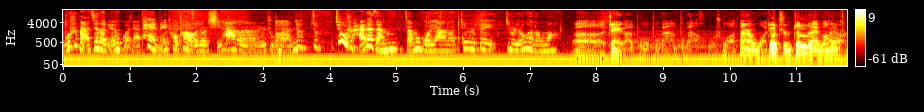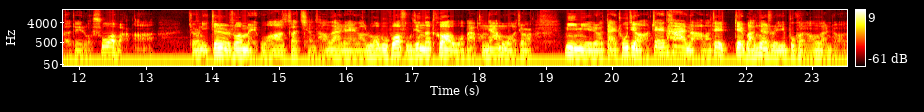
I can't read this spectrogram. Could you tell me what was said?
不是把他接到别的国家？他也没投靠，就是其他的主人，就就就是还在咱们咱们国家呢，就是被就是有可能吗？呃，这个不不敢不敢胡说，但是我就只针对网友的这种说法啊，就是你真是说美国在潜藏在这个罗布泊附近的特务把彭加木就是秘密就带出境，这也太难了，这这完全是一不可能完成的。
